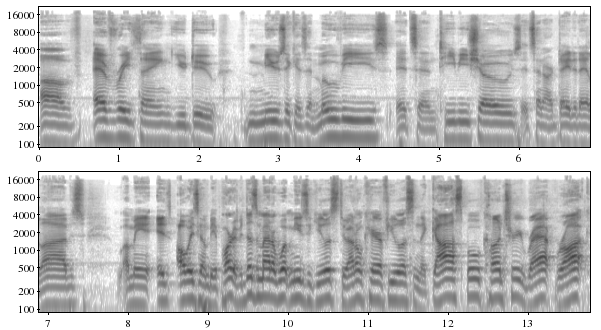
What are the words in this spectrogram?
of everything you do. Music is in movies, it's in TV shows, it's in our day to day lives. I mean, it's always going to be a part of it. It doesn't matter what music you listen to. I don't care if you listen to gospel, country, rap, rock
